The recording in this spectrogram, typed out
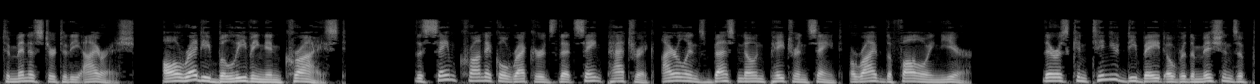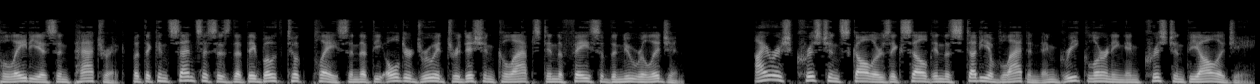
to minister to the Irish, already believing in Christ. The same chronicle records that St. Patrick, Ireland's best-known patron saint, arrived the following year. There is continued debate over the missions of Palladius and Patrick, but the consensus is that they both took place and that the older Druid tradition collapsed in the face of the new religion. Irish Christian scholars excelled in the study of Latin and Greek learning and Christian theology.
